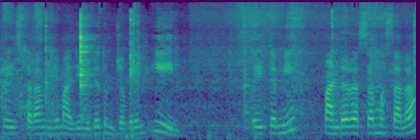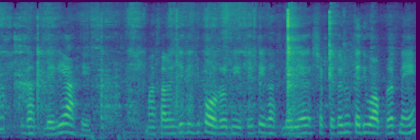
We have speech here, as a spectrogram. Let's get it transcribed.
प्रेस करा म्हणजे माझी व्हिडिओ तुमच्यापर्यंत येईल. तर इथं मी पांढरा रस्सा मसाला घातलेली आहे. मसाला म्हणजे त्याची पावडर मिळते ते घातलेली आहे. शक्यतो मी कधी वापरत नाही.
